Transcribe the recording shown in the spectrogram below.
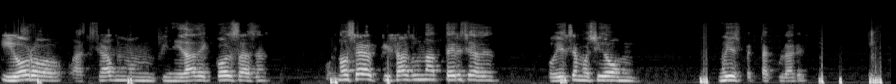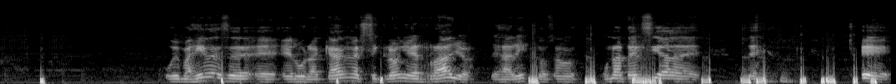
Y, Oro hacía una infinidad de cosas no sé, quizás una tercia hubiésemos sido muy espectaculares. O imagínense eh, el huracán, el ciclón y el rayo de Jalisco, una tercia de,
